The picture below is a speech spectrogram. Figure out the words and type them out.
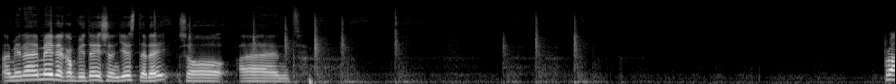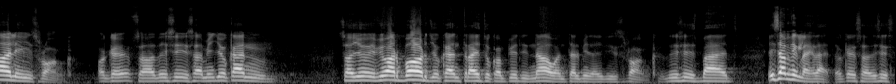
I mean, I made a computation yesterday, so and probably it's wrong. Okay, so this is I mean you can so you, if you are bored, you can try to compute it now and tell me that it is wrong. This is bad. It's something like that. Okay, so this is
